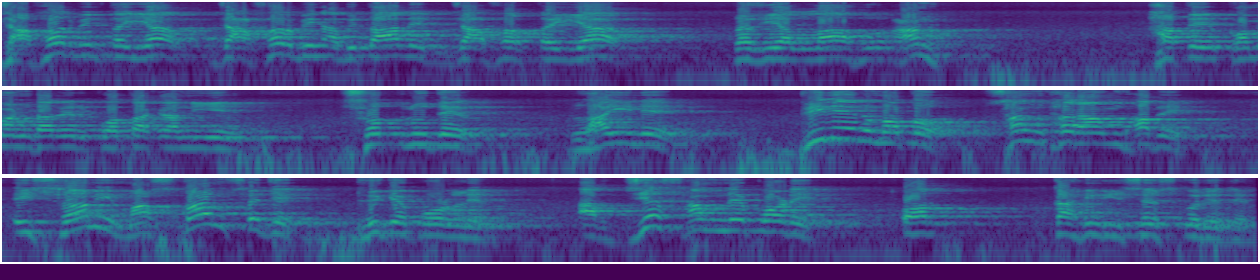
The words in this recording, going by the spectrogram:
জাফর বিন তৈয়ার জাফর বিন আবি তালেব, জাফর তৈয়ার রাজি আল্লাহ আন হাতে কমান্ডারের পতাকা নিয়ে শত্রুদের লাইনে বীরের মতো সান্থারামভাবে ইসলামী মাস্তান সেজে ঢুকে পড়লেন। আর যে সামনে পড়ে, ওর কাহিনী শেষ করে দেন।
